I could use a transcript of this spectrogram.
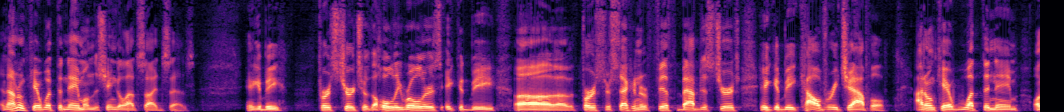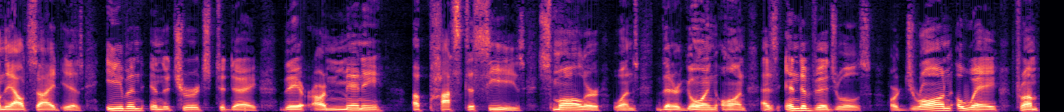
And I don't care what the name on the shingle outside says. It could be First Church of the Holy Rollers. It could be uh, First or Second or Fifth Baptist Church. It could be Calvary Chapel. I don't care what the name on the outside is. Even in the church today, there are many apostasies, smaller ones, that are going on as individuals are drawn away from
